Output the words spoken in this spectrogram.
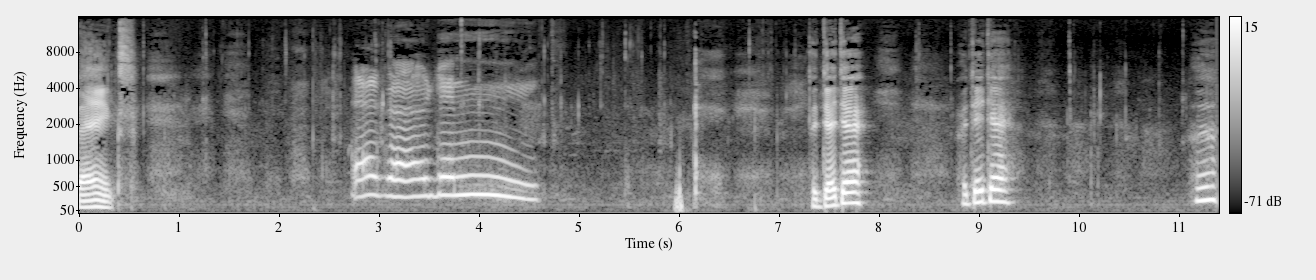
Thanks. The dada? A dada? Huh?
